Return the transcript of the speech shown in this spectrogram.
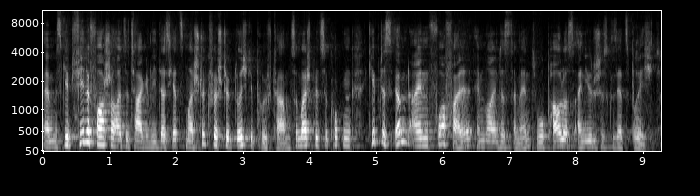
Ähm, es gibt viele Forscher heutzutage, die das jetzt mal Stück für Stück durchgeprüft haben. Zum Beispiel zu gucken, gibt es irgendeinen Vorfall im Neuen Testament, wo Paulus ein jüdisches Gesetz bricht?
